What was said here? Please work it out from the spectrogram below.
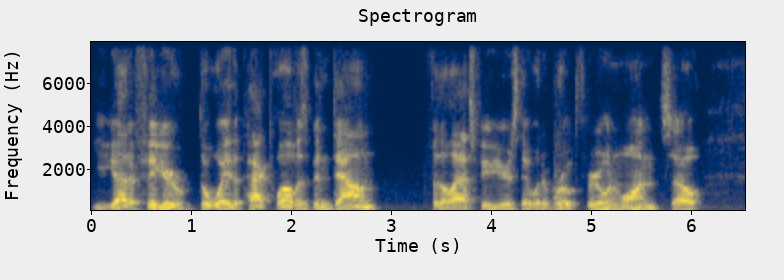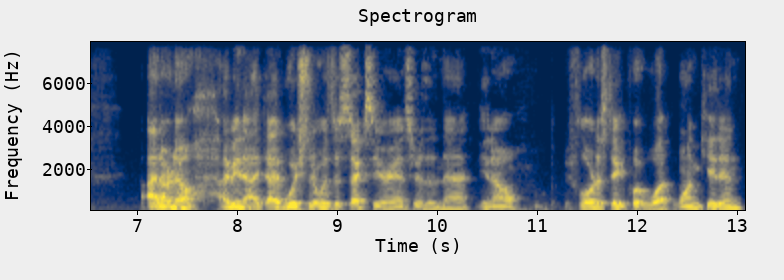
you got to figure the way the Pac-12 has been down for the last few years, they would have broke through and won. So I don't know. I mean, I, I wish there was a sexier answer than that. You know, Florida State put what one kid in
